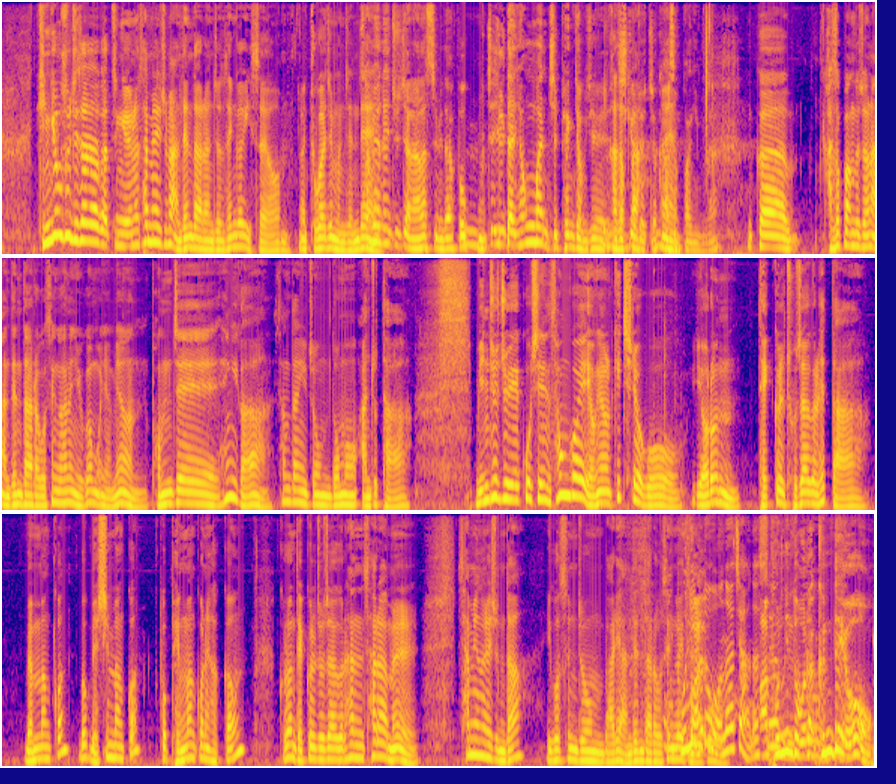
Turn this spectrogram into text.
김경수 지사 같은 경우에는 사면해주면 안 된다라는 전 생각이 있어요. 두 가지 문제인데 사면해주지 않았습니다. 복, 일단 형만 집행 정지에 가석방. 시켜줬죠. 네. 가석방입니다. 그러니까 가석방도 저는 안 된다라고 생각하는 이유가 뭐냐면 범죄 행위가 상당히 좀 너무 안 좋다. 민주주의에 꼬신 선거에 영향을 끼치려고 여론 댓글 조작을 했다. 몇만 건? 뭐 몇십만 건? 뭐 백만 건에 가까운 그런 댓글 조작을 한 사람을 사면을 해준다? 이것은 좀 말이 안 된다라고 생각이 본인도 들고. 원하지 않았어요. 아, 본인도. 원하, 근데요.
